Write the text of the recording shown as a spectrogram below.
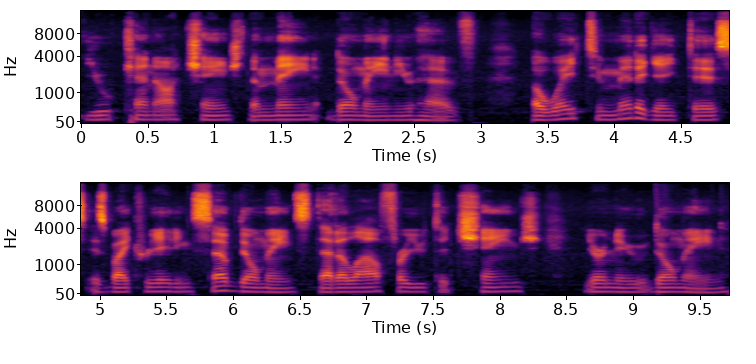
you cannot change the main domain you have. A way to mitigate this is by creating subdomains that allow for you to change your new domain.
